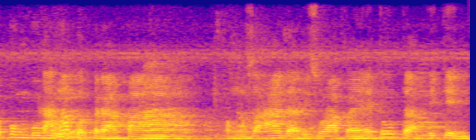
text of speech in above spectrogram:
Tepung bumbu. Karena beberapa pengusaha dari Surabaya itu udah bikin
